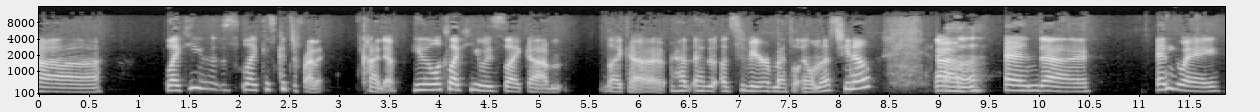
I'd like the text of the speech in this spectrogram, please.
uh, like he was like a schizophrenic, kind of. He looked like he was like um like a had, had a severe mental illness, you know. Um, Uh-huh. And uh, anyway,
